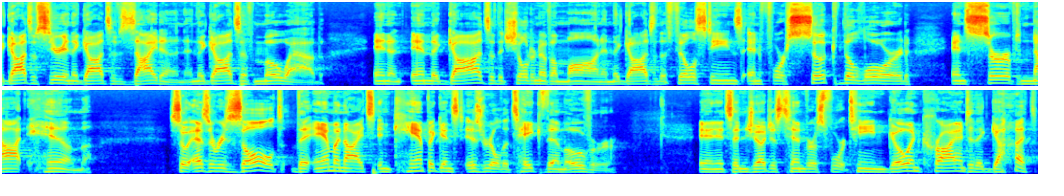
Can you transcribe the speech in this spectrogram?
The gods of Syria and the gods of Zidon and the gods of Moab and, and the gods of the children of Ammon and the gods of the Philistines and forsook the Lord and served not him. So as a result, the Ammonites encamp against Israel to take them over. And it's in Judges 10, verse 14. Go and cry unto the gods.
